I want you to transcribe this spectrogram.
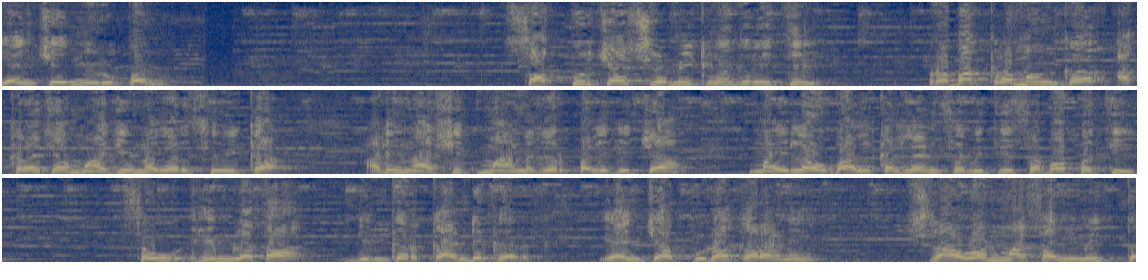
यांचे निरूपण. सातपूरच्या श्रमिकनगर येथील प्रभाग क्रमांक अकराच्या माजी नगरसेविका आणि नाशिक महानगरपालिकेच्या महिला व बालकल्याण समिती सभापती सौ हेमलता दिनकर कांडेकर यांच्या पुढाकाराने श्रावण मासानिमित्त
